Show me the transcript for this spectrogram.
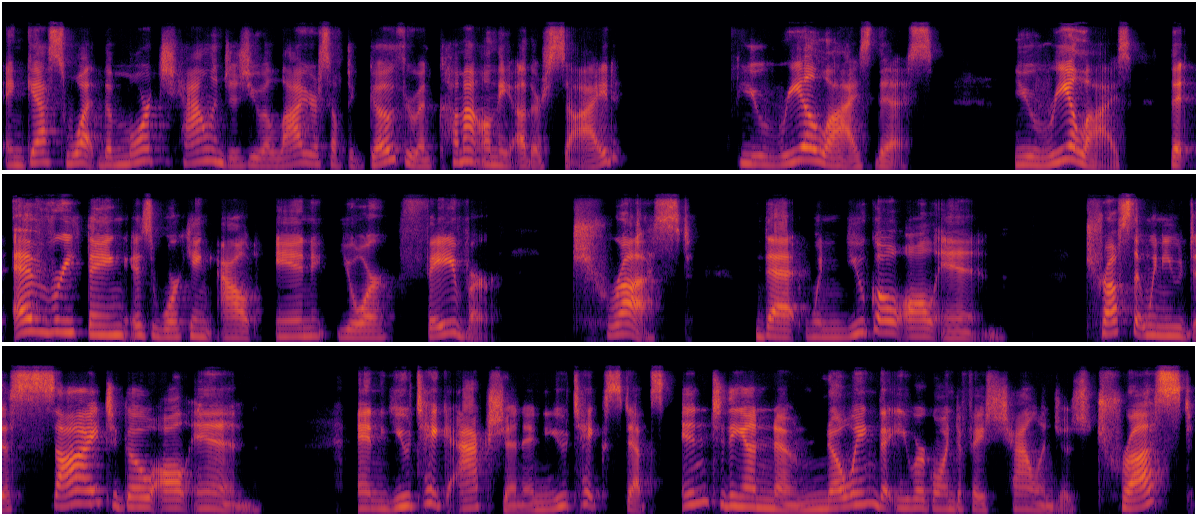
And guess what? The more challenges you allow yourself to go through and come out on the other side, you realize this. You realize that everything is working out in your favor. Trust that when you go all in, trust that when you decide to go all in and you take action and you take steps into the unknown, knowing that you are going to face challenges, trust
